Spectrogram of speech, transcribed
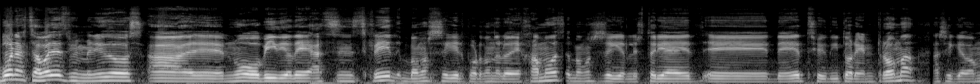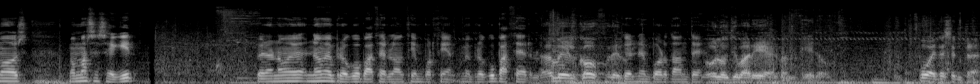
Buenas chavales, bienvenidos al nuevo vídeo de Assassin's Creed Vamos a seguir por donde lo dejamos Vamos a seguir la historia de, eh, de Ezio Editor en Roma Así que vamos, vamos a seguir Pero no, me- no me preocupa hacerlo al 100% Me preocupa hacerlo, Dame el cofre. que es lo importante Yo lo llevaré al banquero. Puedes entrar.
